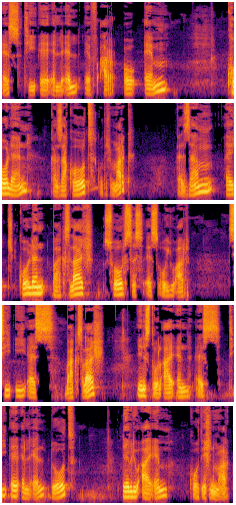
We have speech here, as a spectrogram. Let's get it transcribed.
S T L F R colon ከዛ quote quotation mark ከዛም H colon backslash sources S O backslash install I N S T A L L dot W I M quotation mark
